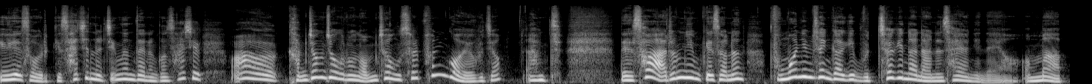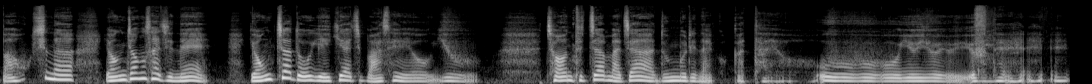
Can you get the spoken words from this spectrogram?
위해서 이렇게 사진을 찍는다는 건 사실 아 감정적으로는 엄청 슬픈 거예요, 그죠? 아무튼 네 서아름님께서는 부모님 생각이 무척이나 나는 사연이네요. 엄마 아빠 혹시나 영정 사진에 영자도 얘기하지 마세요. 유. 전 듣자마자 눈물이 날 것 같아요. 우우우 유유유유 네.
